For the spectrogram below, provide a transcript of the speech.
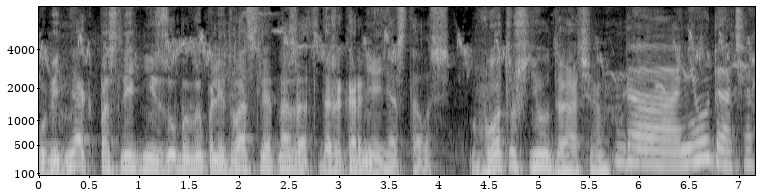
у бедняк, последние зубы выпали 20 лет назад. Даже корней не осталось. Вот уж неудача. Да, неудача.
